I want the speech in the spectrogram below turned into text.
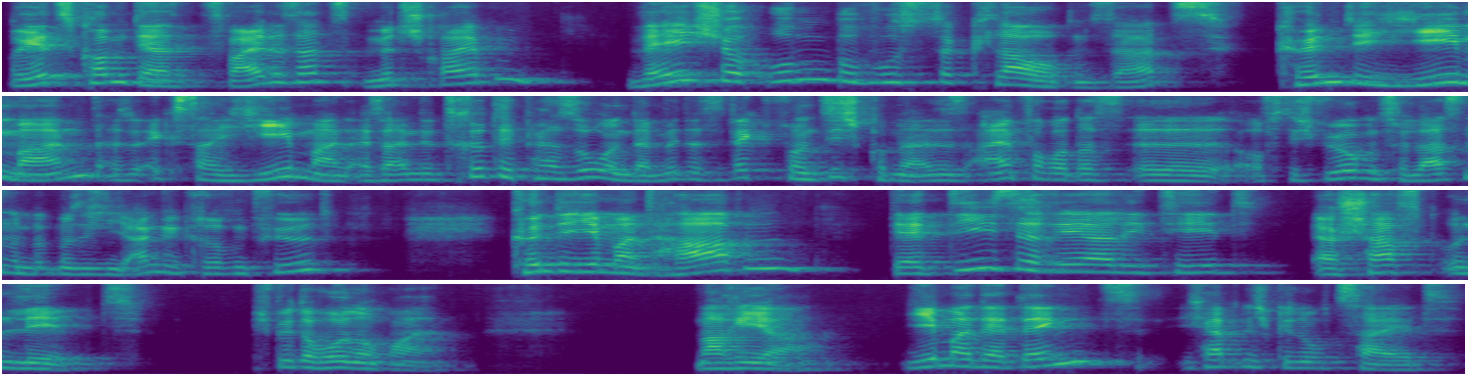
Und jetzt kommt der zweite Satz, mitschreiben. Welcher unbewusste Glaubenssatz könnte jemand, also extra jemand, also eine dritte Person, damit es weg von sich kommt, also es ist einfacher, das äh, auf sich wirken zu lassen, damit man sich nicht angegriffen fühlt, könnte jemand haben, der diese Realität erschafft und lebt? Ich wiederhole nochmal. Maria, jemand, der denkt, ich habe nicht genug Zeit.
